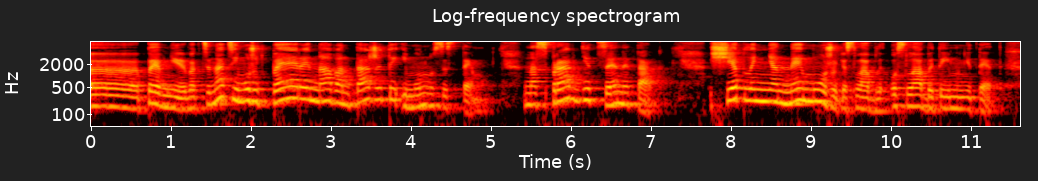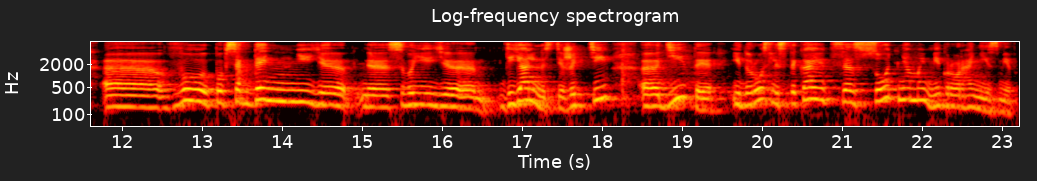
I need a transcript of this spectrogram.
е, певні вакцинації можуть перенавантажити імунну систему. Насправді це не так. Щеплення не можуть ослабити імунітет. Е, В повсякденній е, е, своїй діяльності, житті діти і дорослі стикаються з сотнями мікроорганізмів.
